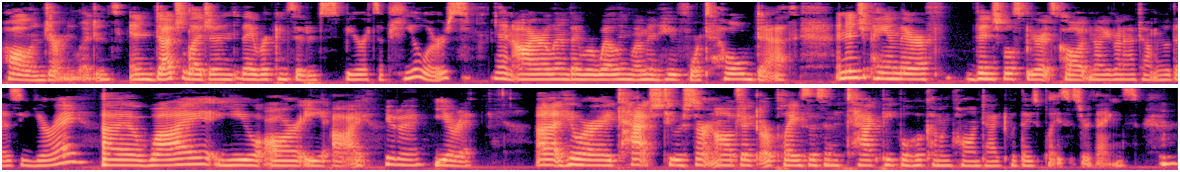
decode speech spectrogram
Holland German legends. In Dutch legend, they were considered spirits of healers. In Ireland, they were wailing women who foretold death. And in Japan, there are vengeful spirits called, no, you're going to have to help me with this, Yurei? Uh, Y-U-R-E-I. Yure. Yurei. Uh, who are attached to a certain object or places and attack people who come in contact with those places or things. Mhm.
